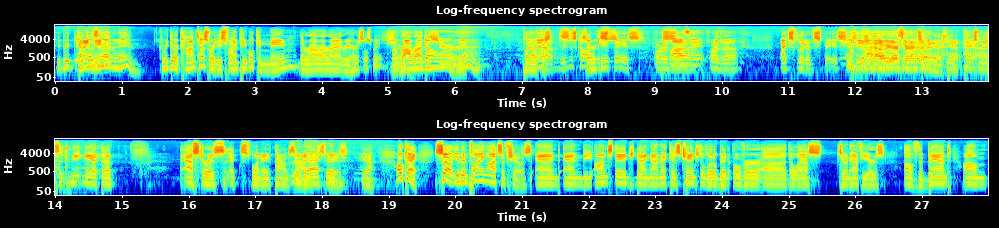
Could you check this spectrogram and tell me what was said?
Yeah, but Can it I doesn't name have it? a name. Can we do a contest where these fine people can name the Ra Ra Riot rehearsal space? The Sure. Rah Rah Dome Sure. or Yeah. play off yeah, the we just call Syracuse? it the space The or closet. the or the expletive space Yeah. is usually how we refer to what it. is. Yeah, text Yeah. message. Meet me at the asterisk explanation pound sign Redacted. space. Yeah. Okay. So you've been playing lots of shows, and and the onstage dynamic has changed a little bit over uh, the last two and a half years of the band. Um,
